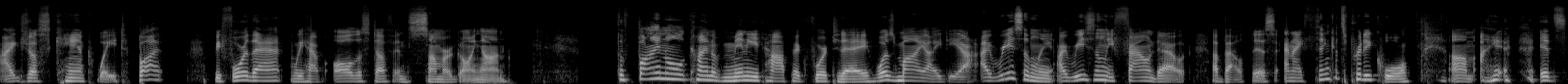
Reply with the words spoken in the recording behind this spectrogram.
I just can't wait. But before that, we have all the stuff in summer going on. The final kind of mini topic for today was my idea. I recently, I recently found out about this, and I think it's pretty cool. Um, I, it's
